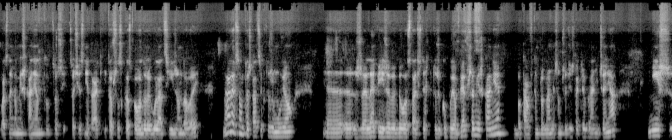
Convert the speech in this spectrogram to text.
własnego mieszkania, no to coś, coś jest nie tak i to wszystko z powodu regulacji rządowej. No ale są też tacy, którzy mówią, że lepiej, żeby było stać tych, którzy kupują pierwsze mieszkanie, bo tam w tym programie są przecież takie ograniczenia, niż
